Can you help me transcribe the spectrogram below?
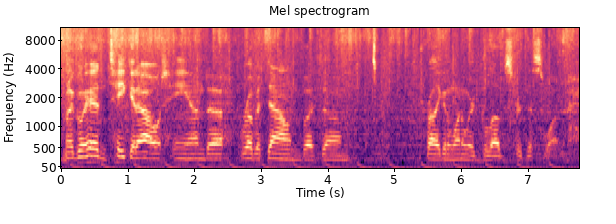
I'm gonna go ahead and take it out and uh, rub it down but um, probably gonna want to wear gloves for this one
